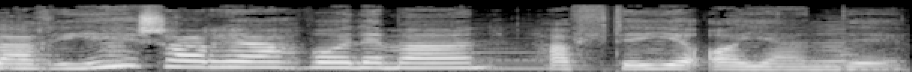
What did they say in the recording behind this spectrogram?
بقیه شرح احوال من هفته آینده.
